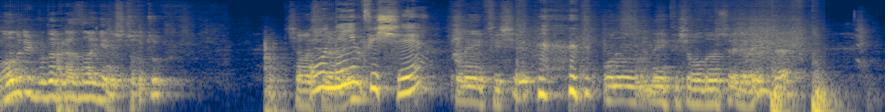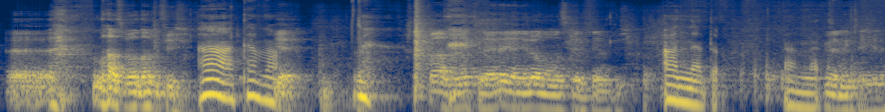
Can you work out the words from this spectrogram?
laundry burada biraz daha geniş tuttuk. O Çamaşırları- neyin fişi? O neyin fişi? Onun neyin fişi olduğunu söylemeyin de ee, lazım olan fiş. Ha tamam. Ye. Bazı makineyle yan yana olmaması gereken bir fiş. Anladım. Anladım. Güvenlikle ilgili.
